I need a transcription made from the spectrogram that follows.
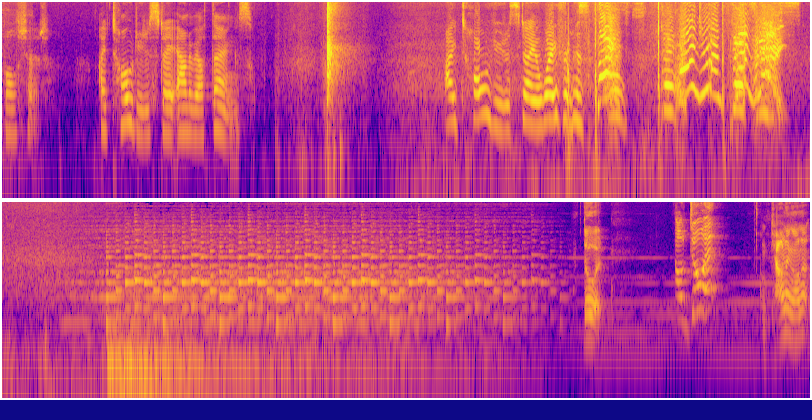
Bullshit. I told you to stay out of our things. I told you to stay away from his things! Mind your own business! Do it. I'll do it. I'm counting on it.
